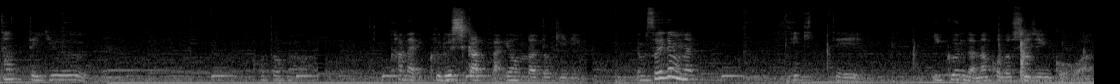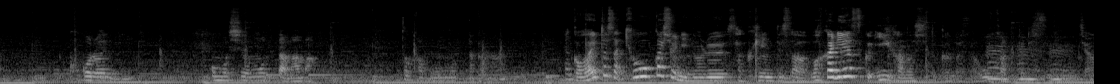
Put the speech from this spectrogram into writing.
たっていうことがかなり苦しかった読んだ時に。でもそれでもな生きていくんだなこの主人公は。心に重しを持ったまま。とかも思ったかな。なんか割とさ教科書に載る作品ってさ分かりやすくいい話とか多かったりするじゃん,、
